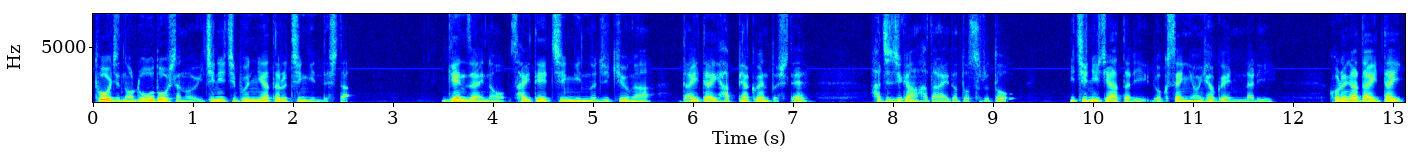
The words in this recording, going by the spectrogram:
当時の労働者の1日分にあたる賃金でした。現在の最低賃金の時給がだいたい800円として8時間働いたとすると1日あたり6400円になりこれがだいたい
